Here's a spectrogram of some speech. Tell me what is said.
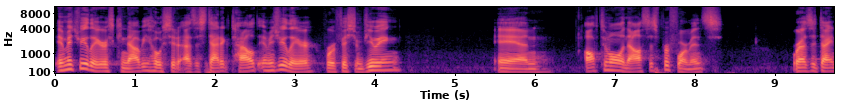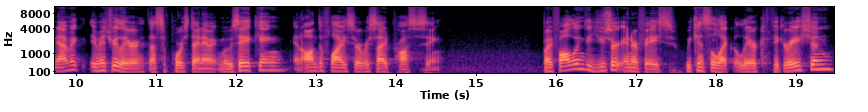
Imagery layers can now be hosted as a static tiled imagery layer for efficient viewing and optimal analysis performance, whereas a dynamic imagery layer that supports dynamic mosaicing and on-the-fly server-side processing. By following the user interface, we can select a layer configuration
